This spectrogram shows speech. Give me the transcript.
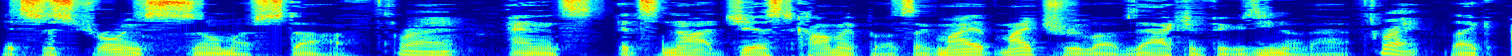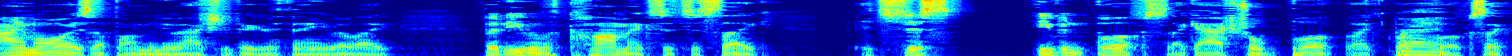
it's destroying so much stuff, Right. and it's it's not just comic books. Like my my true love is action figures. You know that, Right. like I'm always up on the new action figure thing, but like, but even with comics, it's just like, it's just even books, like actual book, like book Right. books, like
